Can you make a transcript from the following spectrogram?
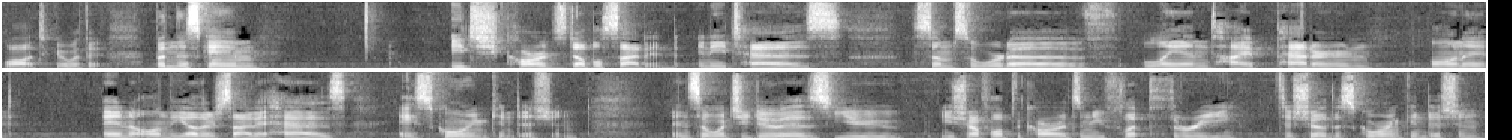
wallet to go with it. But in this game, each card's double sided, and each has some sort of land type pattern on it, and on the other side, it has a scoring condition. And so what you do is you you shuffle up the cards and you flip three to show the scoring condition,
